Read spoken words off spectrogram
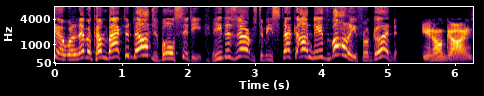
mayor will never come back to Dodgeball City. He deserves to be stuck on Death Valley for good. You know, guys,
